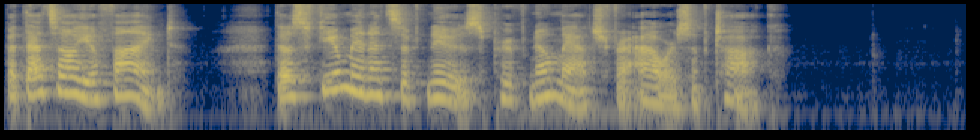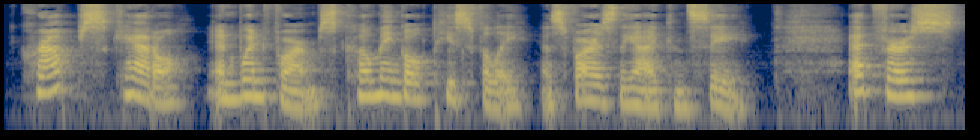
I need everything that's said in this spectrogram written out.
But that's all you'll find. Those few minutes of news prove no match for hours of talk. Crops, cattle, and wind farms commingle peacefully as far as the eye can see. At first,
